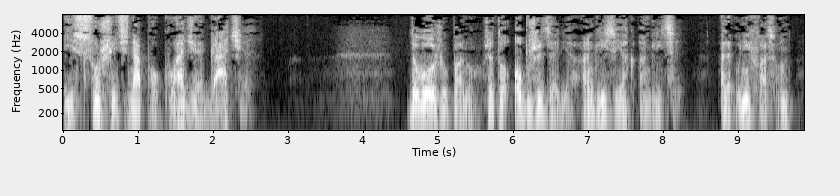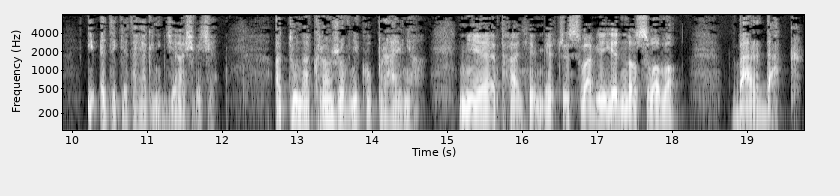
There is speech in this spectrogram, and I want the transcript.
i suszyć na pokładzie gacie? Dołożył panu, że to obrzydzenie. Anglicy jak Anglicy. Ale u nich fason i etykieta jak nigdzie na świecie. A tu na krążowniku pralnia. Nie, panie Mieczysławie, jedno słowo. Bardak.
